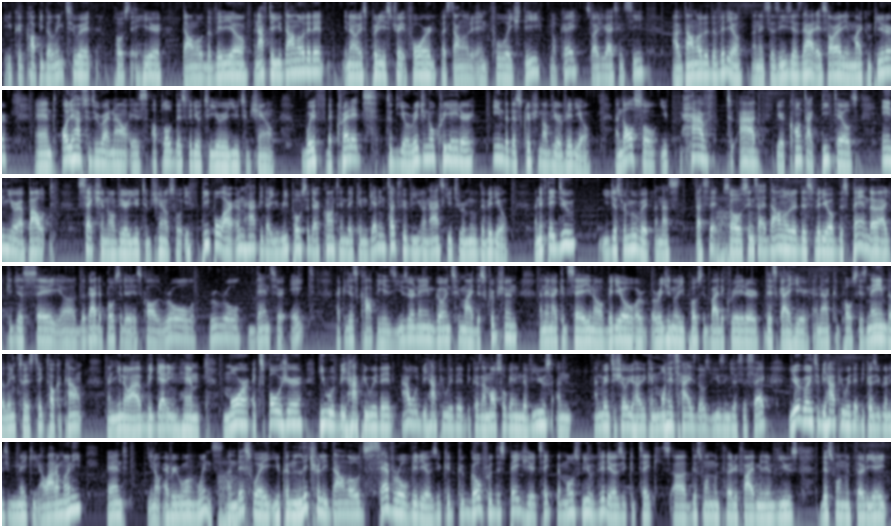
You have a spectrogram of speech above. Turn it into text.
you could copy the link to it, post it here, download the video, and after you downloaded it, you know it's pretty straightforward. Let's download it in full HD. Okay, so as you guys can see. I've downloaded the video and it's as easy as that. It's already in my computer and all you have to do right now is upload this video to your YouTube channel with the credits to the original creator in the description of your video. And also you have to add your contact details in your about section of your YouTube channel. So if people are unhappy that you reposted their content, they can get in touch with you and ask you to remove the video. And if they do, you just remove it and that's that's it. So since I downloaded this video of this panda, I could just say uh, the guy that posted it is called Rural Rural Dancer 8. I could just copy his username, go into my description, and then I could say, you know, video or originally posted by the creator, this guy here. And I could post his name, the link to his TikTok account, and you know, I'll be getting him more exposure. He would be happy with it. I would be happy with it because I'm also getting the views and I'm going to show you how you can monetize those views in just a sec. You're going to be happy with it because you're going to be making a lot of money and you know everyone wins. And this way you can literally download several videos. You could, could go through this page here take the most viewed videos. You could take uh, this one with 35 million views this one with 38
